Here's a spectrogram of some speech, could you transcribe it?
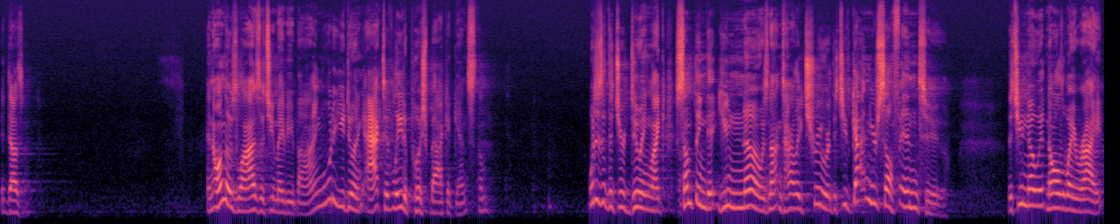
It doesn't. And on those lies that you may be buying, what are you doing actively to push back against them? What is it that you're doing, like something that you know is not entirely true or that you've gotten yourself into, that you know it and all the way right,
